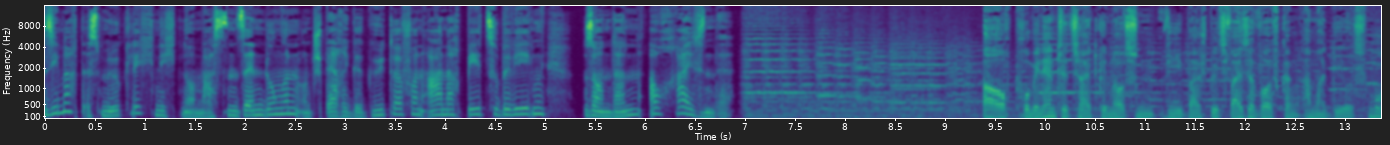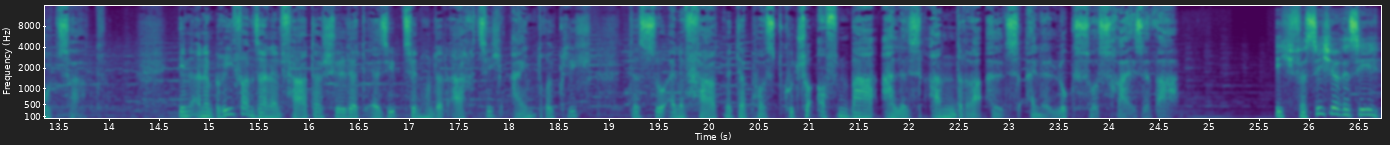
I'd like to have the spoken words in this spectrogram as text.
Sie macht es möglich, nicht nur Massensendungen und sperrige Güter von A nach B zu bewegen, sondern auch Reisende. Auch prominente Zeitgenossen wie beispielsweise Wolfgang Amadeus Mozart. In einem Brief an seinen Vater schildert er 1780 eindrücklich, dass so eine Fahrt mit der Postkutsche offenbar alles andere als eine Luxusreise war. Ich versichere Sie,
